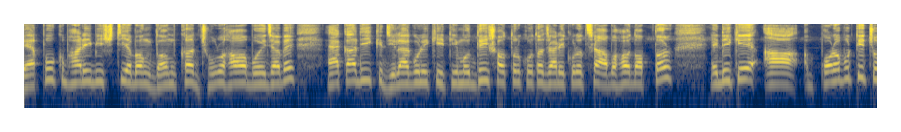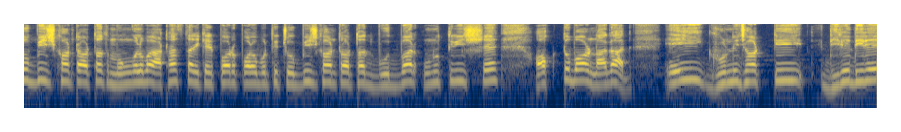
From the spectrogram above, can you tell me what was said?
ব্যাপক ভারী বৃষ্টি এবং দমকা ঝোড়ো হাওয়া বয়ে যাবে। একাধিক জেলাগুলিকে ইতিমধ্যেই সতর্কতা জারি করেছে আবহাওয়া দপ্তর। এদিকে পরবর্তী চব্বিশ ঘণ্টা অর্থাৎ মঙ্গলবার আঠাশ তারিখের পর পরবর্তী চব্বিশ ঘণ্টা অর্থাৎ বুধবার উনত্রিশে অক্টোবর নাগাদ এই ঘূর্ণিঝড়টি ধীরে ধীরে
